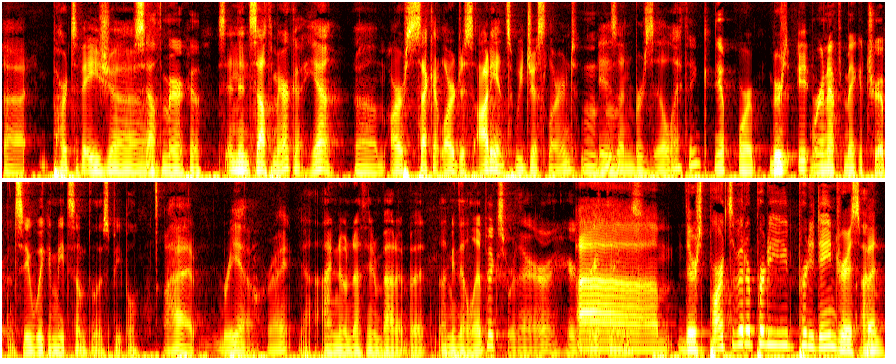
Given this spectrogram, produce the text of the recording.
uh, parts of Asia, South America. and then South America. Yeah, um, our second largest audience we just learned is Mhm. in Brazil, I think. Yep. Or it, We're going to have to make a trip and see if we can meet some of those people. uh, Rio, right? Yeah, I know nothing about it, but I mean, the Olympics were there. I hear great things. Um, there's parts of it are pretty pretty dangerous, but I'm-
